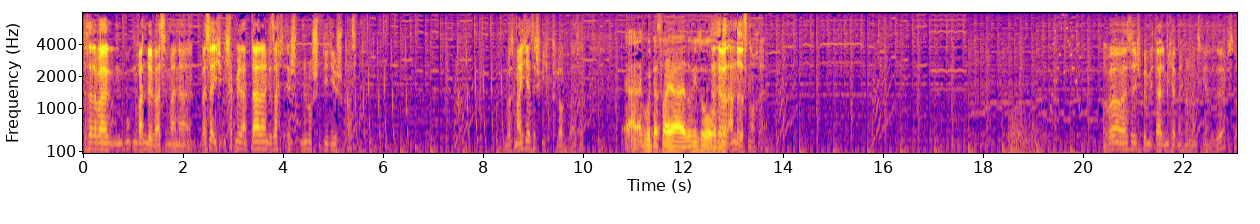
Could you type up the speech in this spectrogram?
Das hat aber einen guten Wandel, weißt du, meiner. Weißt du, ich, ich habe mir ab da dann gesagt, ich spiele nur noch Spiele, die Spaß machen. Was mache ich jetzt? Jetzt spiele ich Block, weißt du? Ja, na gut, das war ja sowieso. Das ist ja ne? was anderes noch, ey. Aber, weißt du, ich bemitleide mich halt manchmal ganz gerne selbst. So.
